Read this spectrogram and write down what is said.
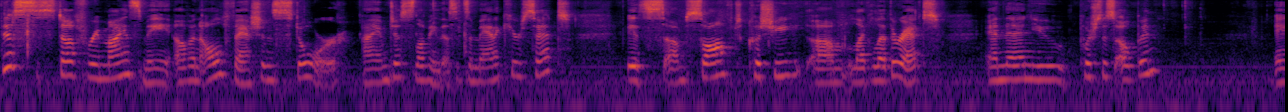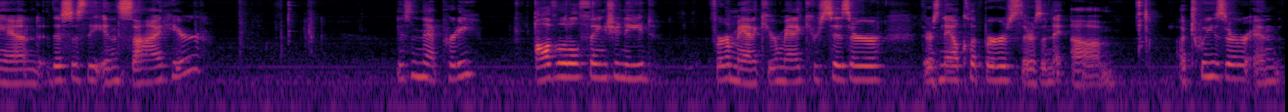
This stuff reminds me of an old-fashioned store. I am just loving this. It's a manicure set. It's um, soft, cushy, um, like leatherette. And then you push this open. And this is the inside here. Isn't that pretty? All the little things you need for a manicure. Manicure scissor, there's nail clippers, there's a, um, a tweezer, and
